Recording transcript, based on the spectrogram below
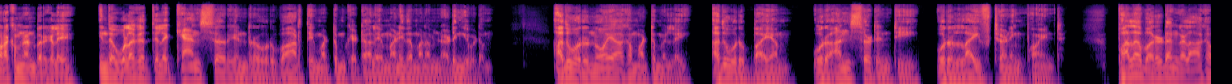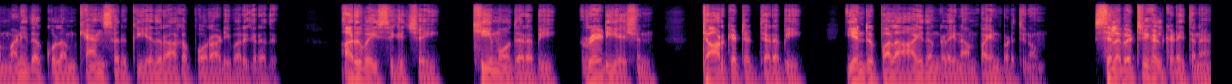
வணக்கம் நண்பர்களே. இந்த உலகத்தில் கேன்சர் என்ற ஒரு வார்த்தை மட்டும் கேட்டாலே மனித மனம் நடுங்கிவிடும். அது ஒரு நோயாக மட்டுமில்லை. அது ஒரு பயம் ஒரு அன்சர்டன்டி ஒரு லைஃப் டேர்னிங் பாயிண்ட் பல வருடங்களாக மனித குலம் கேன்சருக்கு எதிராக போராடி வருகிறது. அறுவை சிகிச்சை கீமோதெரபி ரேடியேஷன் டார்கெட்டட் தெரபி என்று பல ஆயுதங்களை நாம் பயன்படுத்தினோம். சில வெற்றிகள் கிடைத்தன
